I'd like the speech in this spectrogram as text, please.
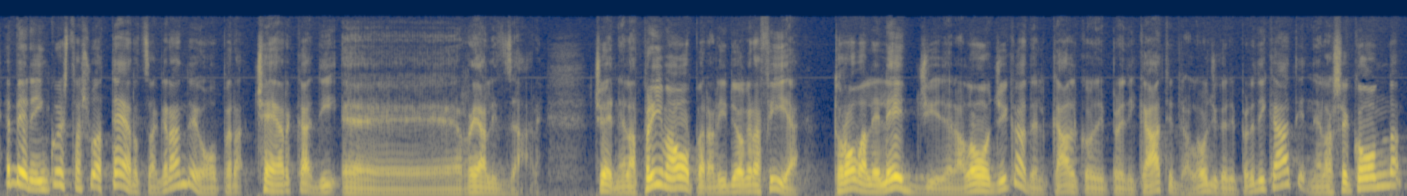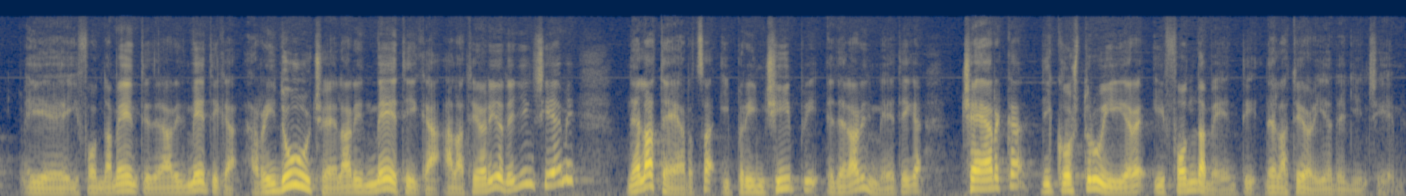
ebbene in questa sua terza grande opera cerca di eh, realizzare. Cioè nella prima opera, l'ideografia, trova le leggi della logica, del calcolo dei predicati, della logica dei predicati, nella seconda, i, fondamenti dell'aritmetica, riduce l'aritmetica alla teoria degli insiemi, nella terza, i principi dell'aritmetica, cerca di costruire i fondamenti della teoria degli insiemi.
